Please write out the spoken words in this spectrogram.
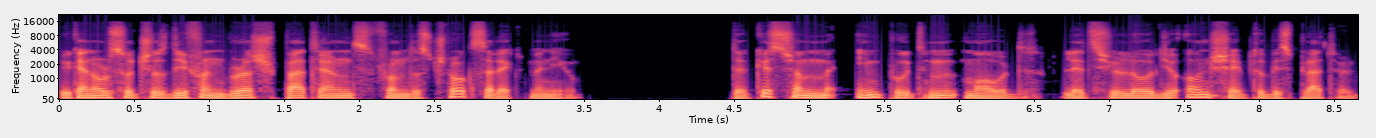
You can also choose different brush patterns from the stroke select menu. The custom input mode lets you load your own shape to be splattered.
